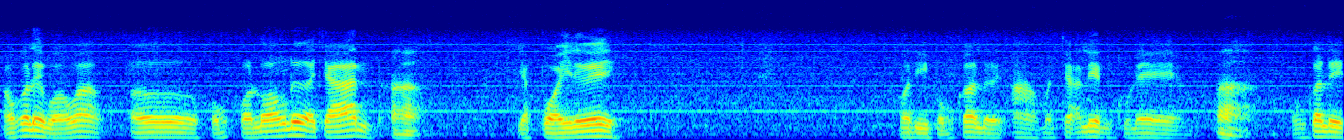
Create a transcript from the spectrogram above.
เขาก็เลยบอกว่า เออ ผมขอร้องเด้ออาจารย์ อ่า อย่าปล่อยเลย พอดีผมก็เลยอ้าวมันจะเล่นกูแล้วอ่าผมก็เลย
